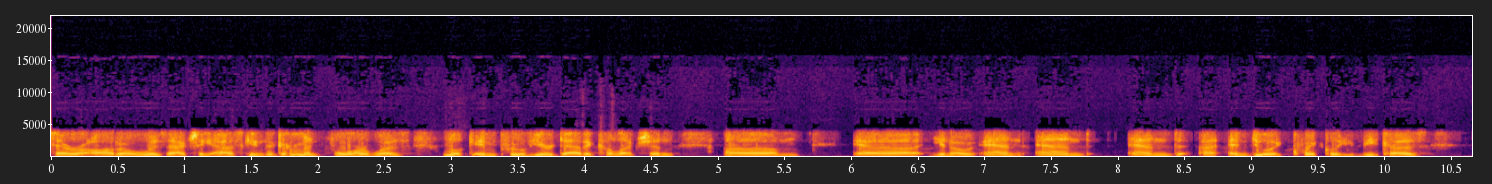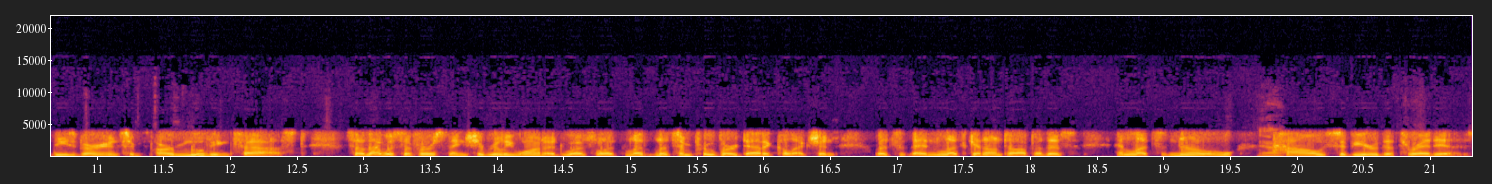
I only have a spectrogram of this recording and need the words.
Sarah Otto was actually asking the government for was, look, improve your data collection. Um, uh, you know, and and and uh, and do it quickly because these variants are, moving fast. So that was the first thing she really wanted was let, let let's improve our data collection. Let's and let's get on top of this and let's know yeah. how severe the threat is.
